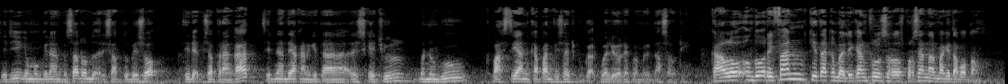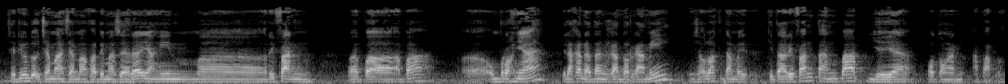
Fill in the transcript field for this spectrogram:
Jadi kemungkinan besar untuk hari Sabtu besok tidak bisa berangkat. Jadi nanti akan kita reschedule menunggu kepastian kapan bisa dibuka kembali oleh pemerintah Saudi. Kalau untuk refund kita kembalikan full 100% tanpa kita potong. Jadi untuk jamaah-jamaah Fatimah Zahra yang ingin refund apa apa uh, umrohnya silahkan datang ke kantor kami. Insya Allah kita kita refund tanpa biaya potongan apa pun.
